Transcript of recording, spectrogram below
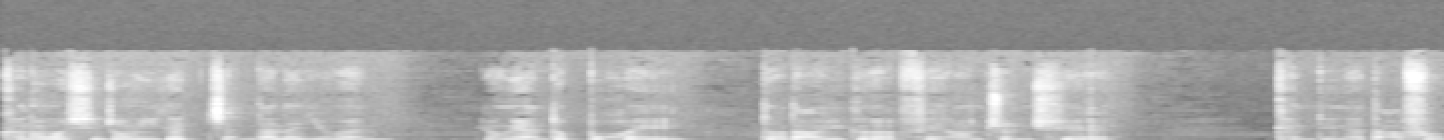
可能我心中一个简单的疑问，永远都不会得到一个非常准确、肯定的答复。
